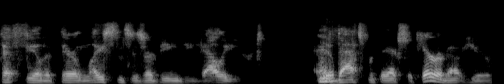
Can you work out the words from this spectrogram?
that feel that their licenses are being devalued. And Yep. that's what they actually care about here.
